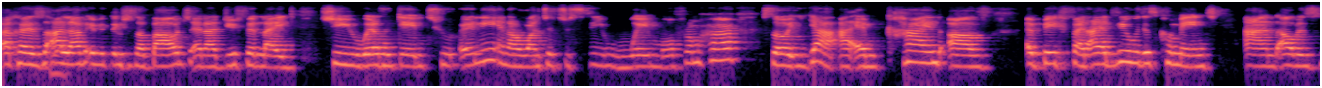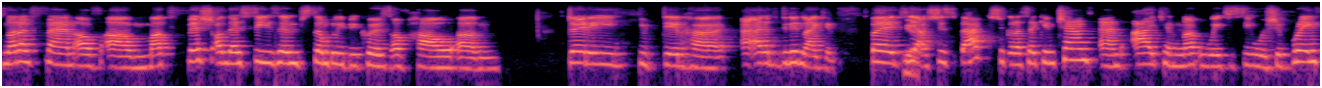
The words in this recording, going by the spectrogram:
because. I love everything she's about, and I do feel like she wears the game too early, and I wanted to see way more from her. So yeah, I am kind of a big fan. I agree with this comment, and I was not a fan of um, Mark Fish on that season simply because of how um, dirty he did her. I, I didn't like it. But yeah. yeah. she's back. She got a second chance, and I cannot wait to see what she brings.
